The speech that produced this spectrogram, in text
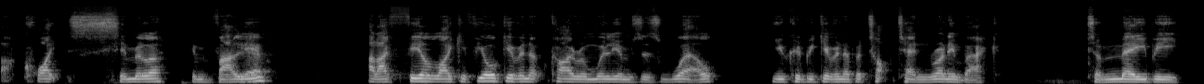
are quite similar in value. Yeah. And I feel like if you're giving up Kyren Williams as well, you could be giving up a top 10 running back to maybe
